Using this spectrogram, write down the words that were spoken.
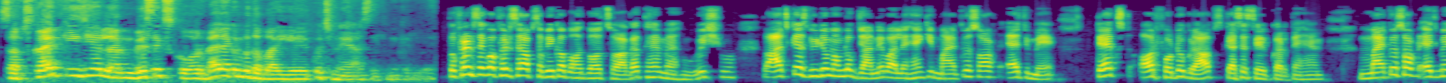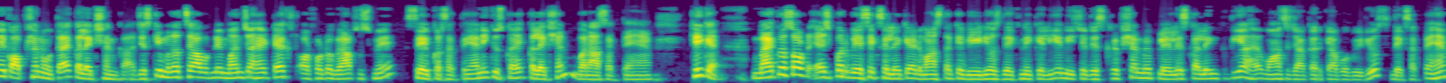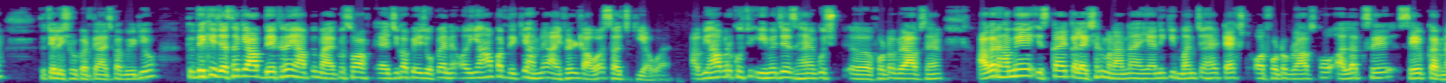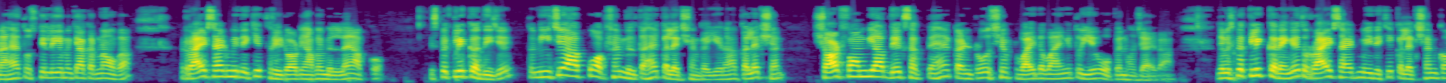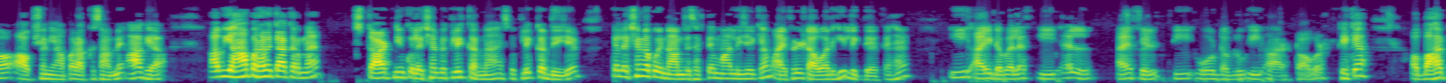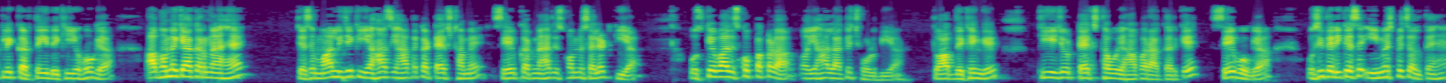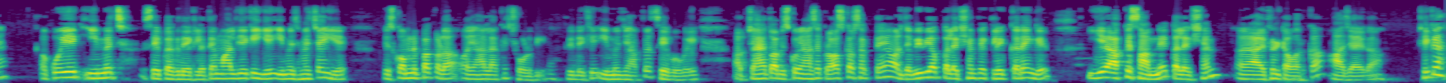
Subscribe कीजिए learn basics को और बेल आइकन को दबाइए, कुछ नया सीखने के लिए। तो फ्रेंड्स एक बार फिर से आप सभी का बहुत बहुत स्वागत है। मैं हूँ विश्व। तो आज के इस वीडियो में हम लोग जानने वाले हैं कि माइक्रोसॉफ्ट एज में टेक्स्ट और फोटोग्राफ्स कैसे सेव करते हैं। माइक्रोसॉफ्ट एज में एक ऑप्शन होता है कलेक्शन का, जिसकी मदद से आप अपने मन चाहे टेक्स्ट और फोटोग्राफ्स उसमें सेव कर सकते हैं, यानी कि उसका एक कलेक्शन बना सकते हैं। ठीक है? माइक्रोसॉफ्ट एज पर बेसिक से लेकर एडवांस तक के वीडियोस देखने के लिए नीचे डिस्क्रिप्शन में प्लेलिस्ट का लिंक दिया है, वहाँ से जाकर के आप वो वीडियोस देख सकते हैं। तो चलिए शुरू करते हैं आज का वीडियो तो देखिए, जैसा कि आप देख रहे हैं, यहाँ पे माइक्रोसॉफ्ट एज का पेज ओपन है और यहाँ पर देखिए, हमने आईफिल टावर सर्च किया हुआ है। अब यहाँ पर कुछ इमेजेस हैं, कुछ फोटोग्राफ्स हैं। अगर हमें इसका एक कलेक्शन बनाना है, यानी कि मन चाहे टेक्स्ट और फोटोग्राफ्स को अलग से सेव करना है तो उसके लिए हमें क्या करना होगा? राइट साइड में देखिए थ्री डॉट यहाँ पे मिल रहे हैं आपको। इस पर क्लिक कर दीजिए। तो नीचे आपको ऑप्शन मिलता है कलेक्शन का। ये रहा कलेक्शन शॉर्ट फॉर्म भी आप देख सकते हैं कंट्रोल शिफ्ट वाई दबाएँगे तो ये ओपन हो जाएगा। जब इस पर क्लिक करेंगे तो राइट साइड में देखिए कलेक्शन का ऑप्शन यहाँ पर आपके सामने आ गया। अब यहाँ पर हमें क्या करना है? स्टार्ट न्यू कलेक्शन पे क्लिक करना है। इस पर क्लिक कर दीजिए। कलेक्शन का कोई नाम दे सकते हैं। मान लीजिए कि हम आईफिल टावर ही लिख देते हैं। E I double F E L Eiffel T O W E R tower ठीक है? और बाहर क्लिक करते ही देखिए ये हो गया। अब हमें क्या करना है? जैसे मान लीजिए कि यहाँ से यहाँ तक का टेक्स्ट हमें सेव करना है जिसको हमने सेलेक्ट किया। उसके बाद इसको पकड़ा और यहाँ ला छोड़ दिया। तो आप देखेंगे कि जो टेक्स्ट था वो यहाँ पर आकर के सेव हो गया। उसी तरीके से इमेज पे चलते हैं और कोई एक इमेज सेव करके देख लेते हैं। मान लीजिए कि ये इमेज हमें चाहिए, इसको हमने पकड़ा और यहाँ ला छोड़ दिया। तो देखिए इमेज यहाँ पर सेव हो गई। अब चाहे तो आप इसको यहाँ से क्रॉस कर सकते हैं और जब भी आप कलेक्शन पे क्लिक करेंगे, ये आपके सामने कलेक्शन आईफिल टावर का आ जाएगा। ठीक है?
